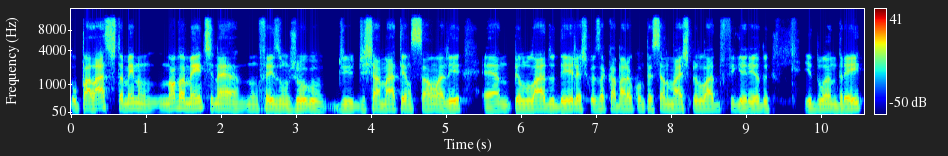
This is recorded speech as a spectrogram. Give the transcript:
o Palácios também não, novamente né, não fez um jogo de, de chamar atenção ali é, pelo lado dele, as coisas acabaram acontecendo mais pelo lado do Figueiredo e do Andrei.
